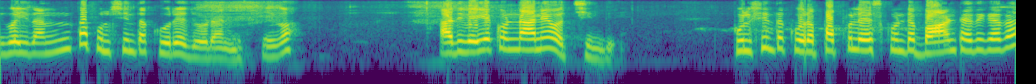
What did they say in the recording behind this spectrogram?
ఇగో ఇదంతా పులిసింత కూరే చూడండి. ఇగో అది వేయకుండానే వచ్చింది. పులిసింత కూర పప్పులు వేసుకుంటే బాగుంటుంది కదా?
